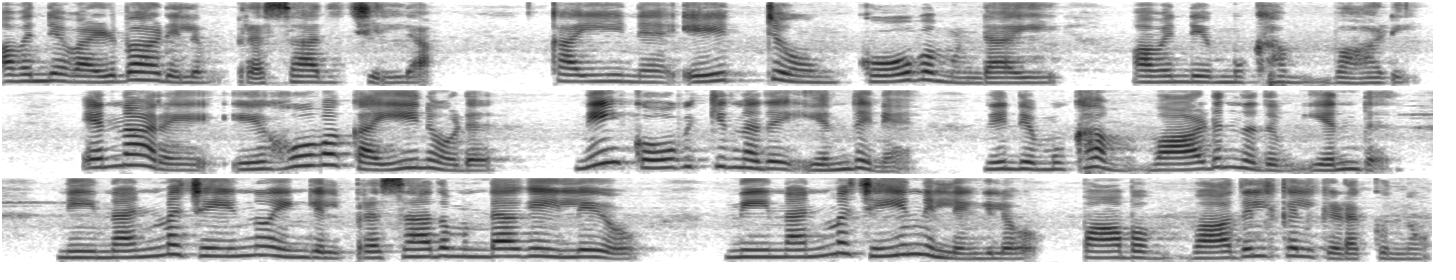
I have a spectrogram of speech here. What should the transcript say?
അവന്റെ വഴിപാടിലും പ്രസാദിച്ചില്ല. കയ്യീന് ഏറ്റവും കോപമുണ്ടായി അവന്റെ മുഖം വാടി. എന്നാറെ യഹോവ കയ്യനോട് നീ കോപിക്കുന്നത് എന്തിന്? നിന്റെ മുഖം വാടുന്നതും എന്ത്? നീ നന്മ ചെയ്യുന്നു എങ്കിൽ പ്രസാദമുണ്ടാകയില്ലയോ നീ നന്മ ചെയ്യുന്നില്ലെങ്കിലോ പാപം വാതിൽക്കൽ കിടക്കുന്നു.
